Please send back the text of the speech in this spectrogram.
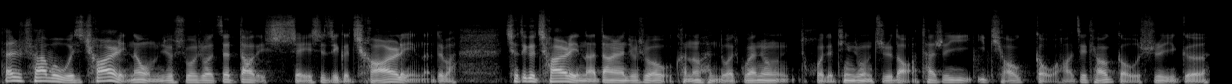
他是 travel with Charlie。那我们就说说这到底谁是这个 Charlie 呢？对吧？其实这个 Charlie 呢，当然就说可能很多观众或者听众知道，它是一一条狗哈。这条狗是一个，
